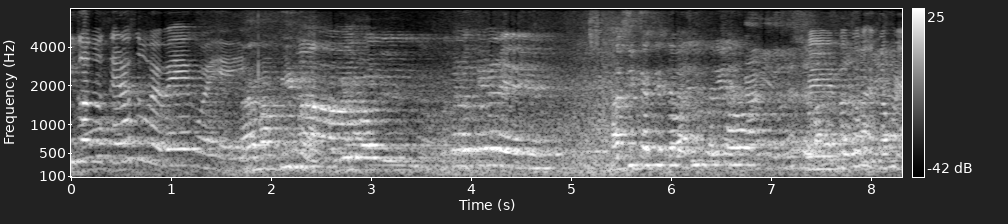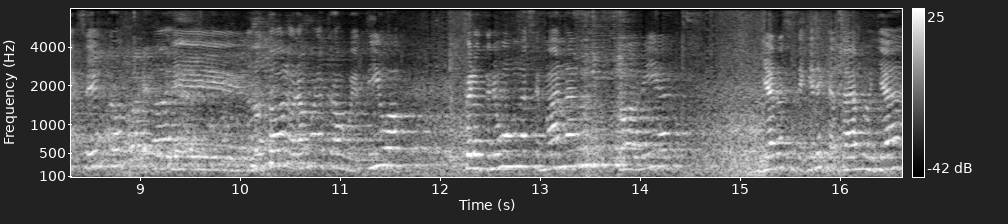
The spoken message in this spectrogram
Sin conocer a su bebé, güey. Así que así está el asunto, chavos. Eh, no todos estamos exentos, eh, no todos logramos nuestros objetivos, pero tenemos una semana todavía. Ya no, si te quieres casarnos ya,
